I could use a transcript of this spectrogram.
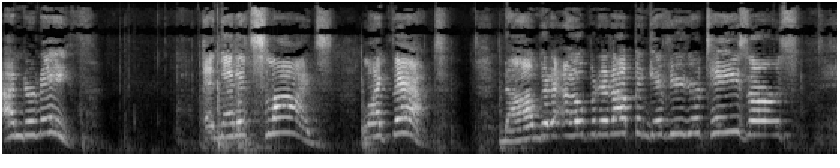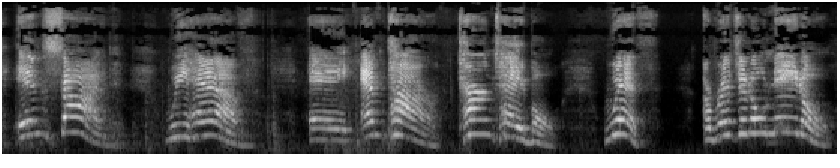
underneath. And then it slides like that. Now I'm going to open it up and give you your teasers. Inside, we have a Empire turntable with original needle.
